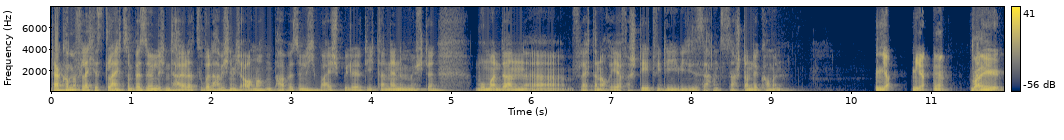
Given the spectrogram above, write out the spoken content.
da kommen wir vielleicht jetzt gleich zum persönlichen Teil dazu, weil da habe ich nämlich auch noch ein paar persönliche Beispiele, die ich da nennen möchte, wo man dann äh, vielleicht dann auch eher versteht, wie die, wie diese Sachen zustande kommen. Ja, ja, ja. Weil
